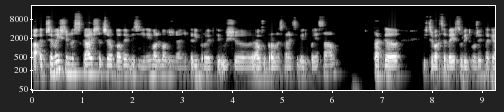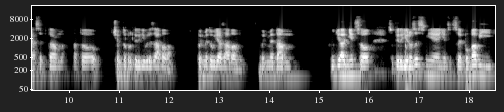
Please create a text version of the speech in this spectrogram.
a přemýšlím dneska, když se třeba bavím i s jinými lidmi, protože na některé projekty už, eh, já už opravdu dneska nechci být úplně sám, tak eh, když třeba chceme něco vytvořit, tak já se ptám na to, čem to pro ty lidi bude zábava. Pojďme to udělat zábavný. Pojďme tam udělat něco, co ty lidi rozesměje, něco, co je pobaví,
